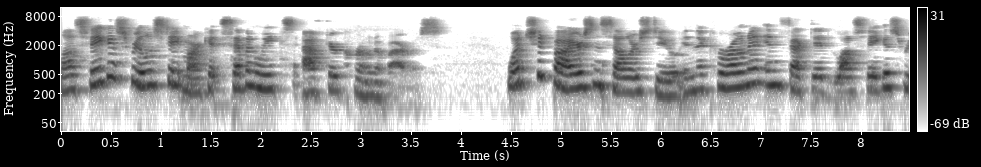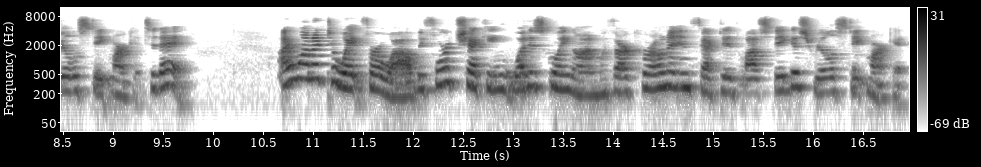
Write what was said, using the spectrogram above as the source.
Las Vegas real estate market seven weeks after coronavirus. What should buyers and sellers do in the corona infected Las Vegas real estate market today? I wanted to wait for a while before checking what is going on with our corona infected Las Vegas real estate market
